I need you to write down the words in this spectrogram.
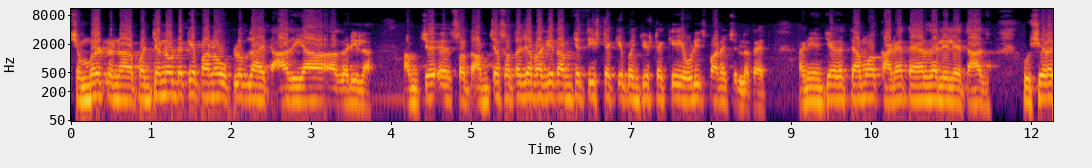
शंभर न- पंच्याण्णव टक्के पानं उपलब्ध आहेत आज या घडीला. आमचे स्वतः आमच्या स्वतःच्या बागेत आमचे तीस टक्के पंचवीस टक्के एवढीच पानं शिल्लक आहेत. आणि यांच्या त्यामुळं काड्या तयार झालेल्या आहेत. आज उशिरा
